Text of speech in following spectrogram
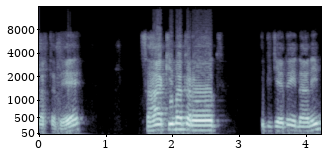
वर्तते, सः किमकरोत् इति चेत् इदानीं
